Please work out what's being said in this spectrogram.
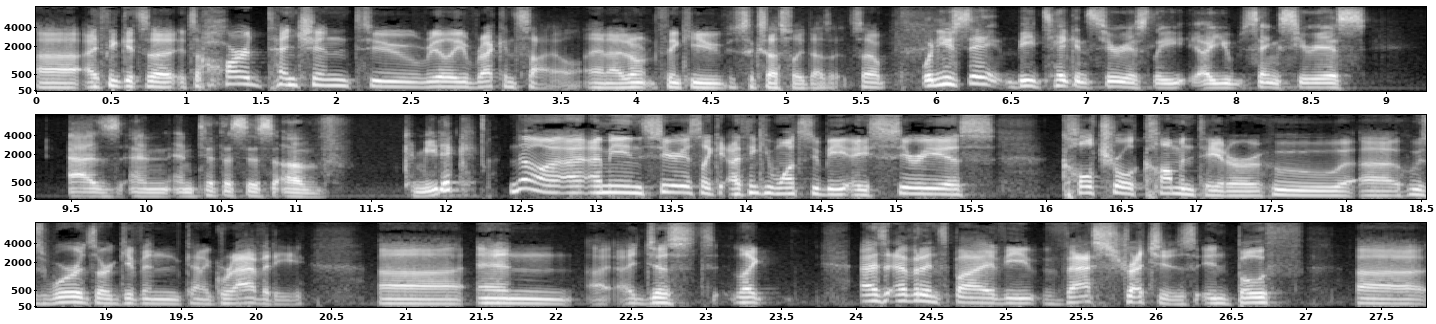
uh, I think it's a it's a hard tension to really reconcile, and I don't think he successfully does it. So when you say be taken seriously, are you saying serious as an antithesis of comedic? No, I, I mean serious. Like I think he wants to be a serious cultural commentator who uh, whose words are given kind of gravity, uh, and I, I, just like as evidenced by the vast stretches in both uh,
